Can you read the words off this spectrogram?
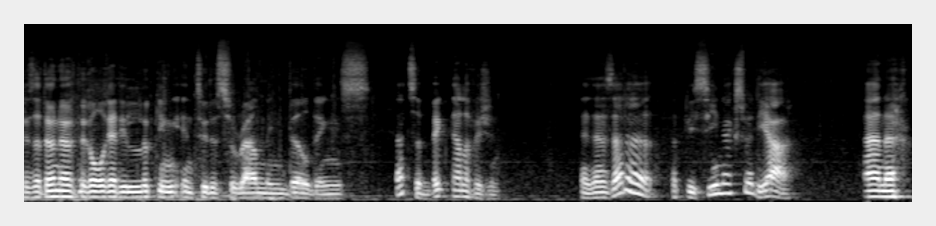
Because I don't know if they're already looking into the surrounding buildings. That's a big television. And then is that a, a PC next to it? Yeah. And a,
